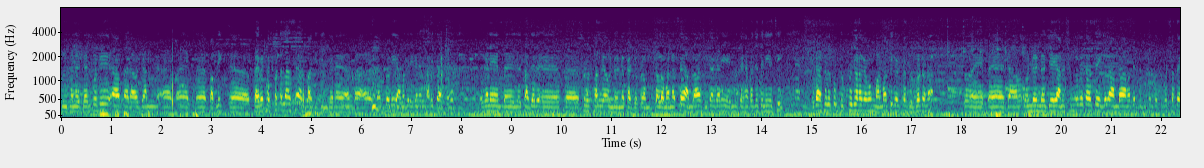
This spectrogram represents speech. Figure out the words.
দুইজনের dead body Raozan public private হাসপাতালে আছে আর বাকি তিনজনের ডেড বডি আমাদের এখানে বাড়িতে আছে। এখানে তাদের সুরক্ষার অন্যান্য কার্যক্রম চলমান আছে। আমরা দুটা গাড়ি এর মধ্যে হেফাজতে নিয়েছি। এটা আসলে খুব দুঃখজনক এবং মর্মান্তিক একটা দুর্ঘটনা। এটা অন্যান্য যে আনুষঙ্গিকতা আছে, এগুলো আমরা আমাদের প্রযুক্তি কর্তৃপক্ষের সাথে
